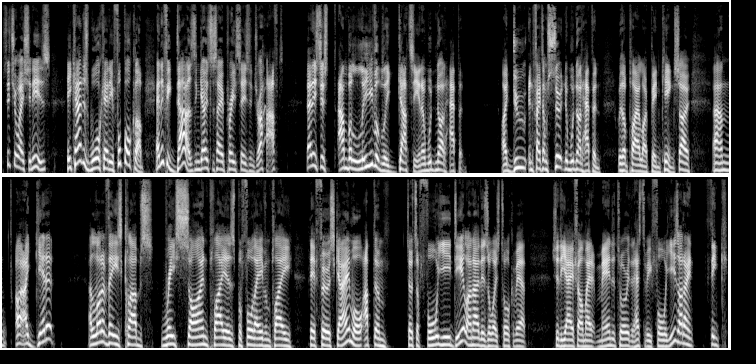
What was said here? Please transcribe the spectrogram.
situation is he can't just walk out of your football club. And if he does and goes to, say, a preseason draft, that is just unbelievably gutsy and it would not happen. I do, in fact, I'm certain it would not happen with a player like Ben King. So um, I, I get it. A lot of these clubs re sign players before they even play their first game or up them so it's a four year deal. I know there's always talk about should the AFL make it mandatory that it has to be four years. I don't think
